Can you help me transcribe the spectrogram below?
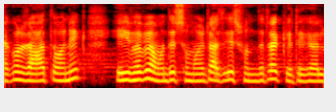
এখন রাত অনেক, এইভাবে আমাদের সময়টা আজকে সন্ধ্যাটা কেটে গেল।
